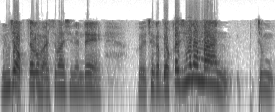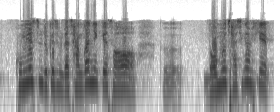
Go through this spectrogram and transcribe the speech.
문제 없다고 말씀하시는데 그 제가 몇 가지 현황만 좀 공유했으면 좋겠습니다. 장관님께서 그 너무 자신감 있게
